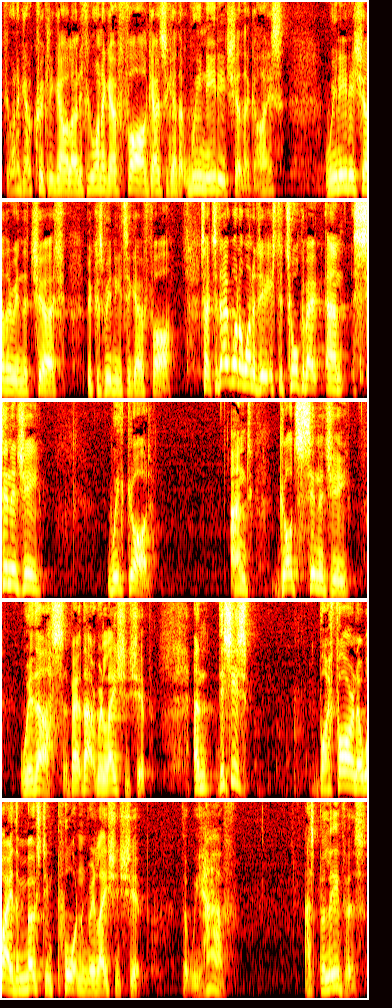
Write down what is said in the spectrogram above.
If you want to go quickly, go alone. If you want to go far, go together. We need each other, guys. We need each other in the church because we need to go far. So, today, what I want to do is to talk about um, synergy with God and God's synergy with us, about that relationship. And this is by far and away the most important relationship that we have as believers.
